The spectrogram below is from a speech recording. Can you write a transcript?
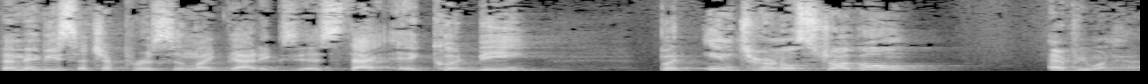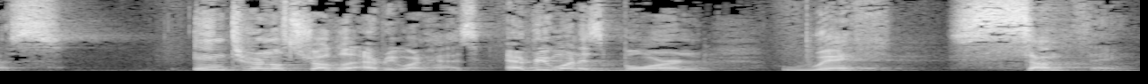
but maybe such a person like that exists. That, it could be. But internal struggle, everyone has. Internal struggle, everyone has. Everyone is born with something.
